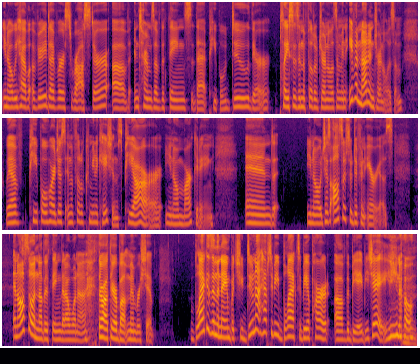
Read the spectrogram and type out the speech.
You know, we have a very diverse roster of in terms of the things that people do, their places in the field of journalism and even not in journalism. We have people who are just in the field of communications, PR, you know, marketing, and, you know, just all sorts of different areas. And also, another thing that I want to throw out there about membership black is in the name, but you do not have to be black to be a part of the BABJ. You know, mm.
